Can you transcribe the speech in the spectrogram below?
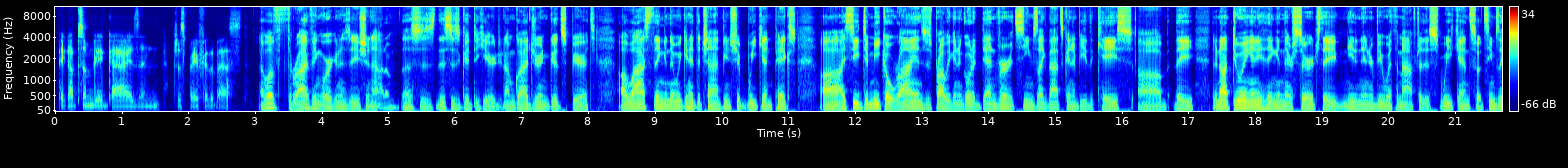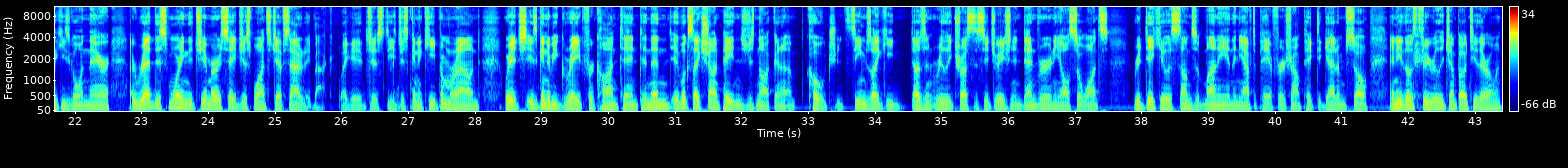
pick up some good guys and just pray for the best. I love thriving organization, Adam. This is this is good to hear, dude. I'm glad you're in good spirits. Uh, last thing, and then we can hit the championship weekend picks. Uh, I see DeMeco Ryans is probably going to go to Denver. It seems like that's going to be the case. Uh, they they're not doing anything in their search. They need an interview with him after this weekend, so it seems like he's going there. I read this morning that Jim Irsay just wants Jeff Saturday back. Like it just he's just going to keep him around, which is going to be great for content. And then it looks like Sean Payton's just not going to coach. It seems like he doesn't really trust the situation in Denver, and he also wants ridiculous sums of money, and then you have to pay a first round pick to get him. So, any of those three really jump out to you there, Owen?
